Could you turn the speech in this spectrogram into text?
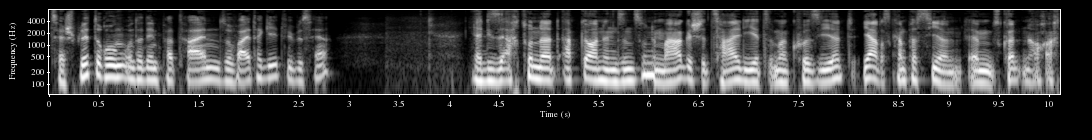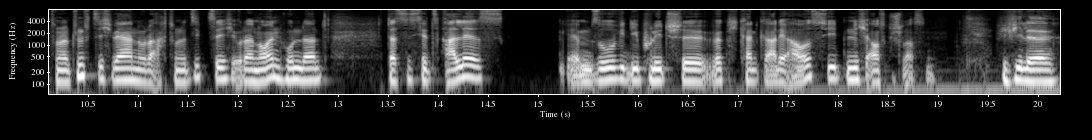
Zersplitterung unter den Parteien so weitergeht wie bisher? Ja, diese 800 Abgeordneten sind so eine magische Zahl, die jetzt immer kursiert. Ja, das kann passieren. Ähm, es könnten auch 850 werden oder 870 oder 900. Das ist jetzt alles, ähm, so wie die politische Wirklichkeit gerade aussieht, nicht ausgeschlossen. Wie viele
